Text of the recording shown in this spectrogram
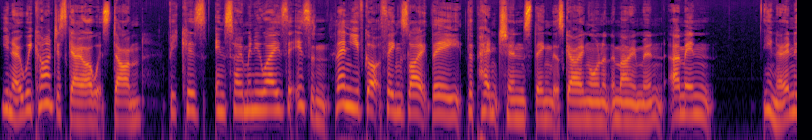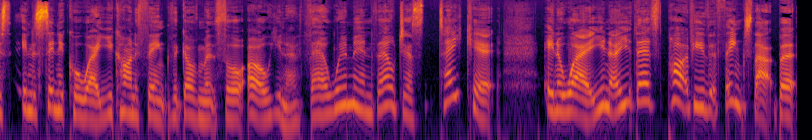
you know, we can't just go, oh, it's done, because in so many ways it isn't. Then you've got things like the the pensions thing that's going on at the moment. I mean, you know, in a, in a cynical way, you kind of think the government thought, oh, you know, they're women, they'll just take it. In a way, you know, there's part of you that thinks that, but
